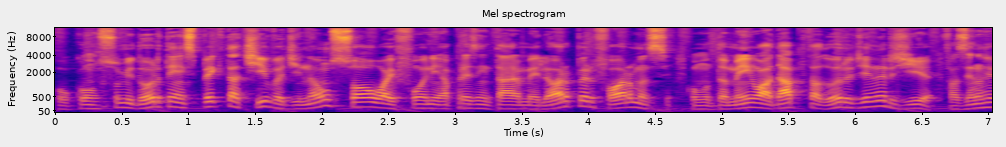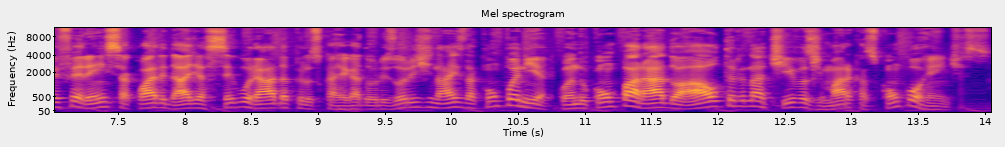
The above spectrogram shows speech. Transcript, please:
o consumidor tem a expectativa de não só o iPhone apresentar melhor performance, como também o adaptador de energia, fazendo referência à qualidade assegurada pelos carregadores originais da companhia, quando comparado a alternativas de marcas concorrentes.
